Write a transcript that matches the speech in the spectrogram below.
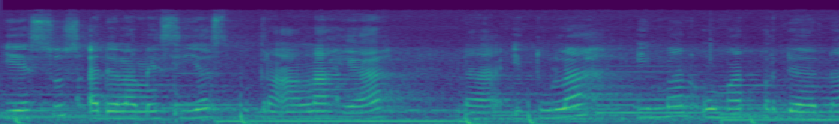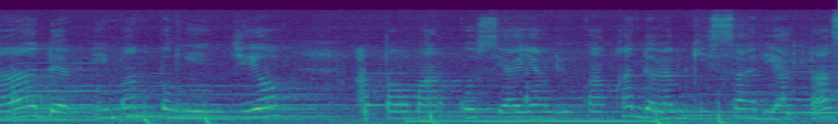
Yesus adalah Mesias putra Allah ya Nah, itulah iman umat perdana dan iman penginjil atau Markus ya yang diungkapkan dalam kisah di atas.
